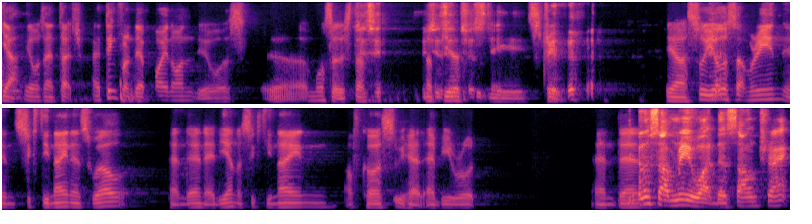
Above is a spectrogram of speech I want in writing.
Yeah, it was untouched. I think from that point on, it was uh, most of the stuff which appears to be straight. yeah, so Yellow Submarine in '69 as well, and then at the end of '69, of course, we had Abbey Road, and then Yellow Submarine. What the soundtrack?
